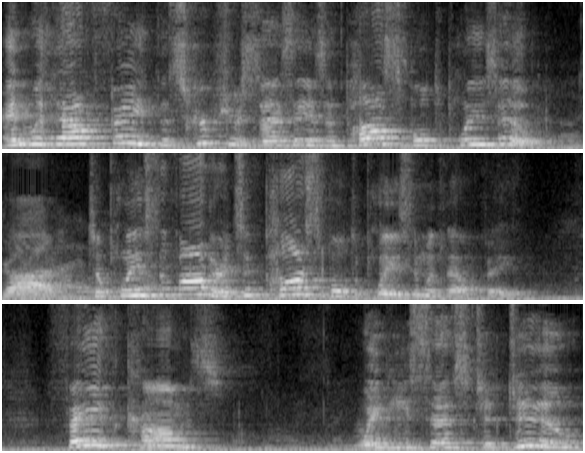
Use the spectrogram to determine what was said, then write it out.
And without faith, the scripture says it is impossible to please who? God. To please the Father. It's impossible to please Him without faith. Faith comes when He says to do,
